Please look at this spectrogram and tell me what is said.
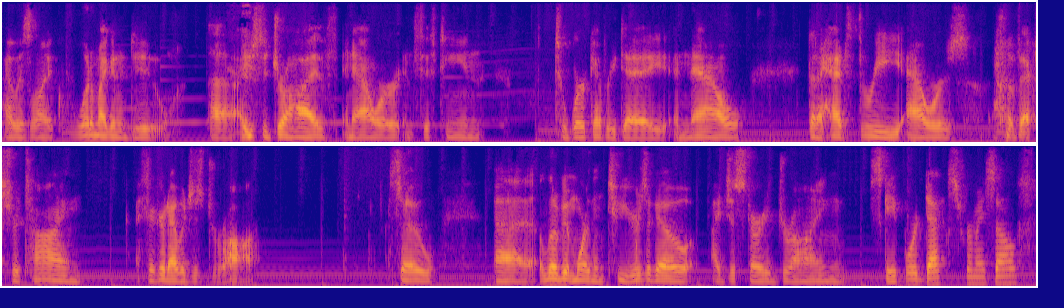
I was like, what am I going to do? Uh, I used to drive an hour and 15 to work every day, and now that I had three hours of extra time, I figured I would just draw. So, uh, a little bit more than two years ago, I just started drawing skateboard decks for myself,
